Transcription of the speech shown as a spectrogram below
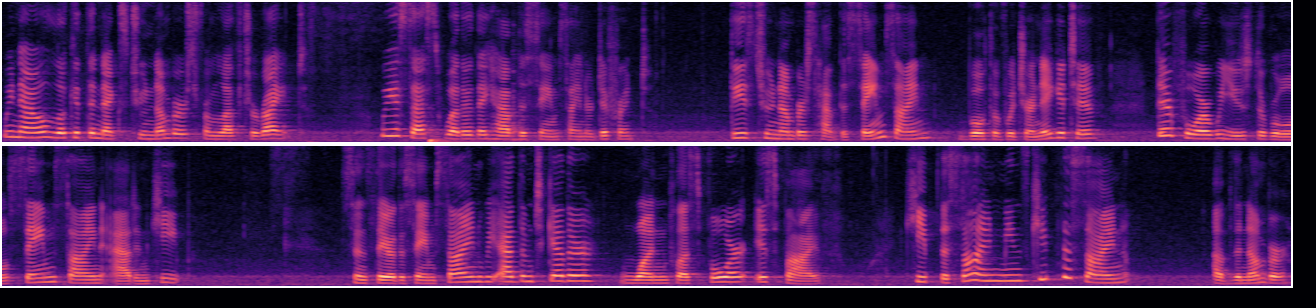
We now look at the next two numbers from left to right we assess whether they have the same sign or different. These two numbers have the same sign, both of which are negative, therefore we use the rule same sign, add, and keep. Since they are the same sign, we add them together. 1 plus 4 is 5. Keep the sign means keep the sign of the number,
